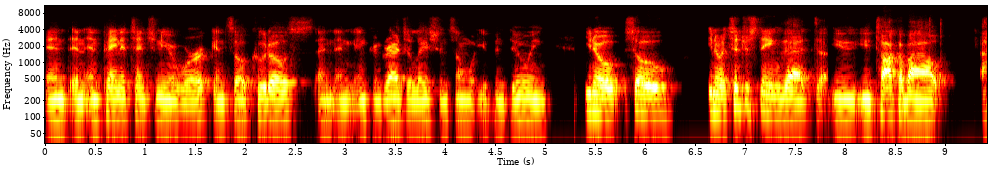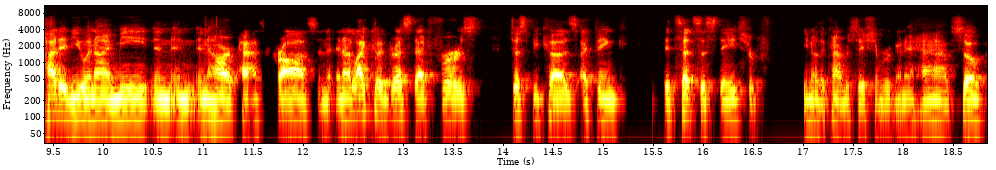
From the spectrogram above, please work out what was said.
and, and, and paying attention to your work. And so kudos and, and, and congratulations on what you've been doing. You know, so, you know, it's interesting that uh, you, you talk about how did you and I meet and, and, and how our paths cross. And, and I'd like to address that first, just because I think it sets the stage for, you know, the conversation we're going to have. So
